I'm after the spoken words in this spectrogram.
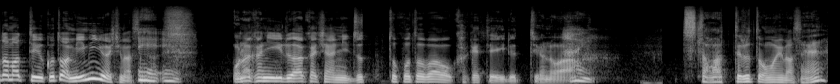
霊っていうことは耳にはしますが、ええええ。お腹にいる赤ちゃんにずっと言葉をかけているっていうのは、はい伝わってると思いません？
